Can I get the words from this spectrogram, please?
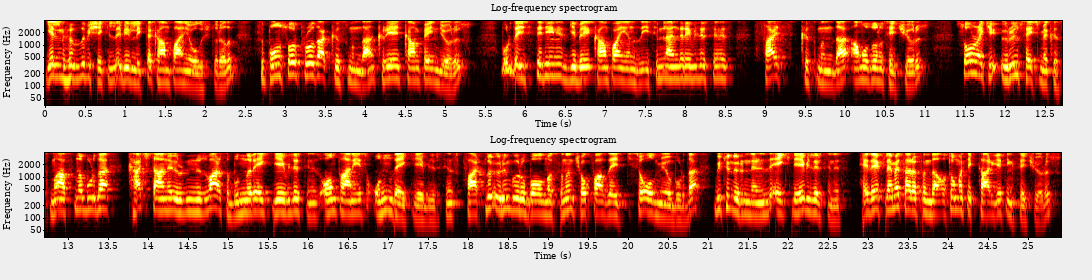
Gelin hızlı bir şekilde birlikte kampanya oluşturalım. Sponsor product kısmından create campaign diyoruz. Burada istediğiniz gibi kampanyanızı isimlendirebilirsiniz. Sites kısmında Amazon'u seçiyoruz. Sonraki ürün seçme kısmı aslında burada kaç tane ürününüz varsa bunları ekleyebilirsiniz. 10 tane ise onu da ekleyebilirsiniz. Farklı ürün grubu olmasının çok fazla etkisi olmuyor burada. Bütün ürünlerinizi ekleyebilirsiniz. Hedefleme tarafında otomatik targeting seçiyoruz.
